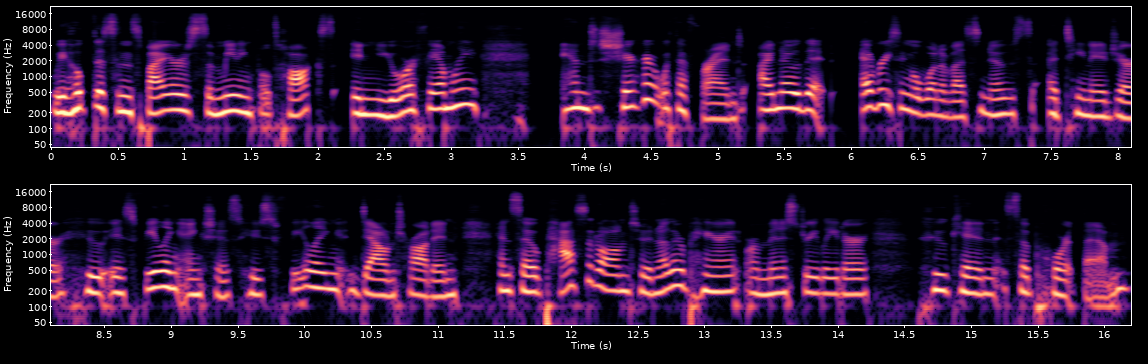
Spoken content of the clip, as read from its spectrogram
we hope this inspires some meaningful talks in your family and share it with a friend. I know that every single one of us knows a teenager who is feeling anxious, who's feeling downtrodden. And so pass it on to another parent or ministry leader who can support them.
